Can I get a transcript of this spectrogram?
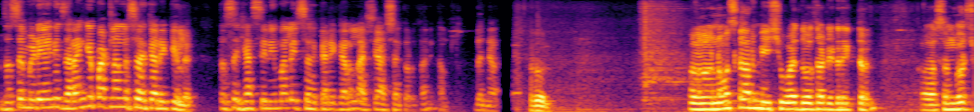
जसं मीडियाने जरांगे पाटलांना सहकार्य केलं तसं ह्या सिनेमालाही सहकार्य करायला अशी आशा करतो आणि थांबतो. धन्यवाद. नमस्कार मी शिवाय दोलताडे डिरेक्टर संघर्ष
